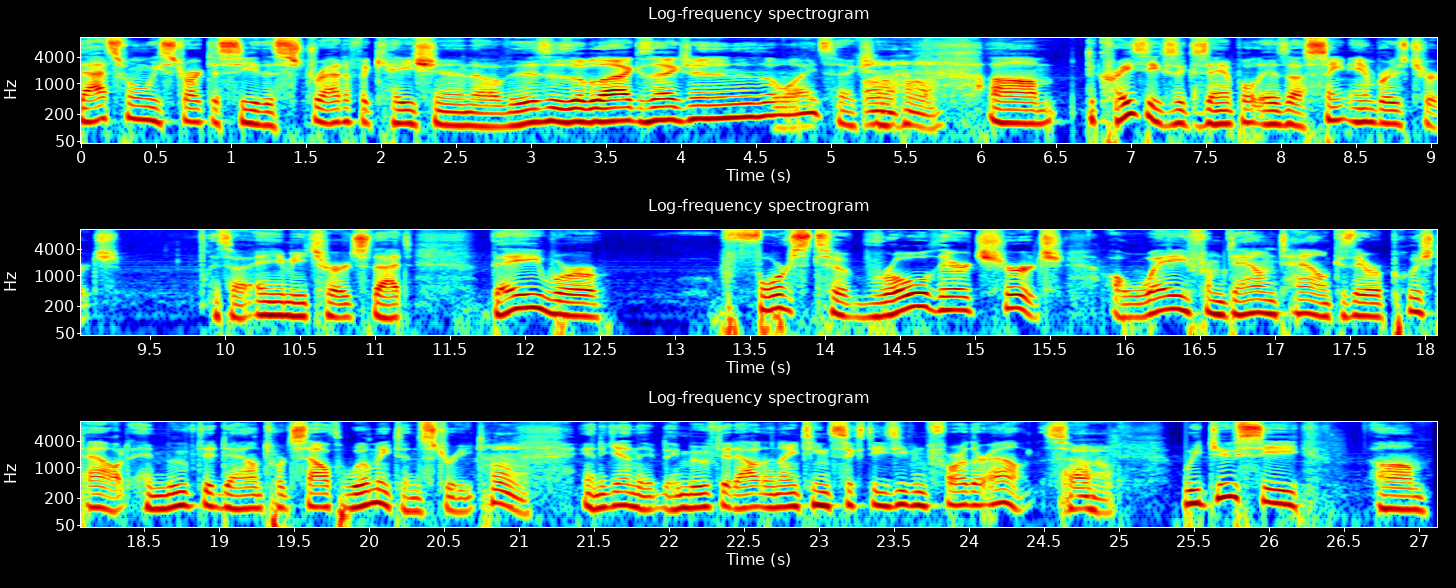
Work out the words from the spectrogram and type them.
that's when we start to see the stratification of this is the black section and this is the white section. Uh huh. Um, the craziest example is a St. Ambrose Church. It's a AME church that they were forced to roll their church away from downtown because they were pushed out and moved it down towards South Wilmington Street. Huh. And again, they, they moved it out in the 1960s, even farther out. So wow. we do see um,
